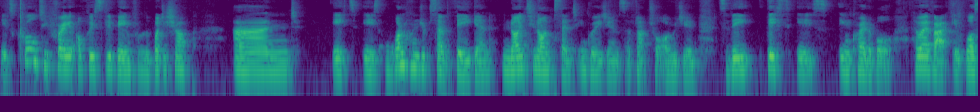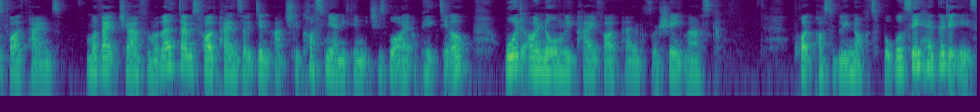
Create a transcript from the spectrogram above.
It's cruelty-free, obviously being from the Body Shop. And it is 100% vegan, 99% ingredients of natural origin. So the this is incredible. However, it was £5 my voucher for my birthday was £5, so it didn't actually cost me anything, which is why I picked it up. Would I normally pay £5 for a sheet mask? Quite possibly not, but we'll see how good it is.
